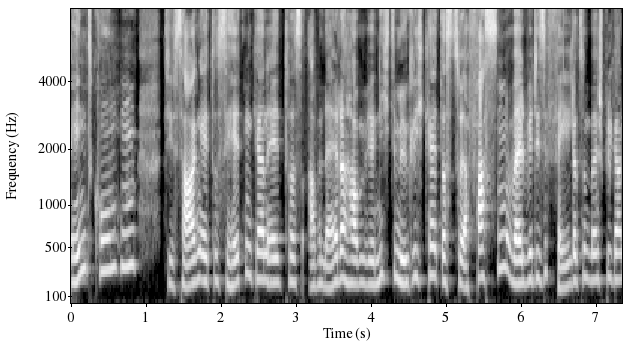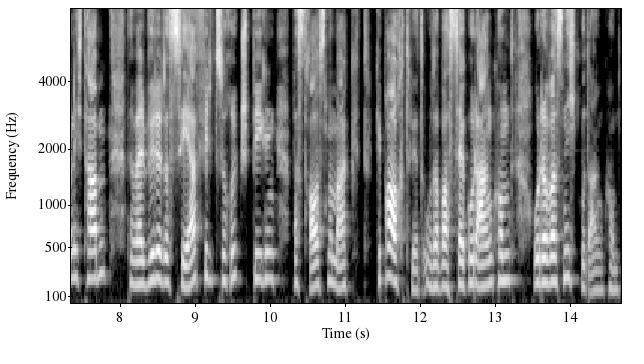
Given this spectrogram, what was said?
Endkunden, die sagen etwas, sie hätten gern etwas, aber leider haben wir nicht die Möglichkeit, das zu erfassen, weil wir diese Felder zum Beispiel gar nicht haben. Dabei würde das sehr viel zurückspiegeln, was draußen am Markt gebraucht wird oder was sehr gut ankommt oder was nicht gut ankommt.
